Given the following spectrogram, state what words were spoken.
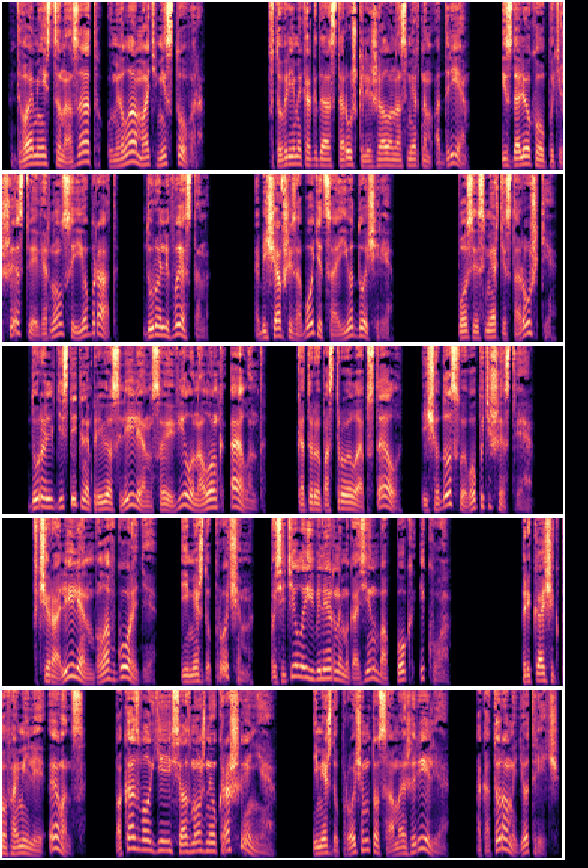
Два месяца назад умерла мать мисс Товар. В то время, когда старушка лежала на смертном одре, из далекого путешествия вернулся ее брат, Дураль Вестон, обещавший заботиться о ее дочери. После смерти старушки Дураль действительно привез Лилиан в свою виллу на Лонг-Айленд, которую построил и обставил еще до своего путешествия. Вчера Лилиан была в городе и, между прочим, посетила ювелирный магазин «Бабкок и Ко». Приказчик по фамилии Эванс показывал ей всевозможные украшения, и, между прочим, то самое ожерелье, о котором идет речь.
